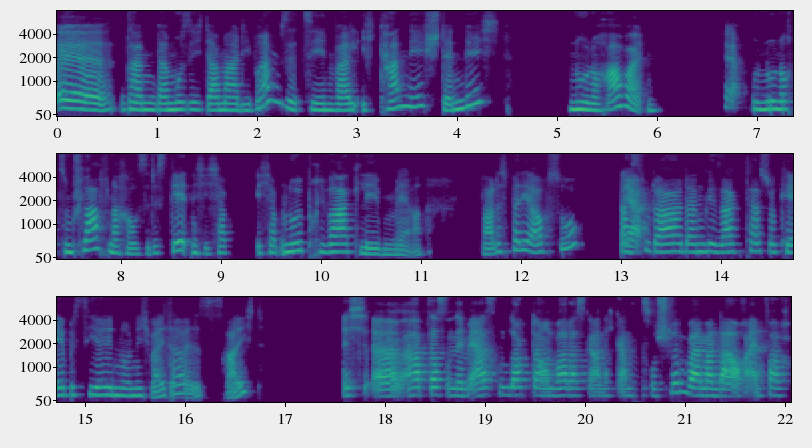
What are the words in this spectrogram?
äh, dann, dann muss ich da mal die Bremse ziehen, weil ich kann nicht ständig nur noch arbeiten. Ja. Und nur noch zum Schlaf nach Hause. Das geht nicht. Ich habe ich hab null Privatleben mehr. War das bei dir auch so? Dass ja. du da dann gesagt hast, okay, bis hierhin und nicht weiter, es reicht? Ich äh, habe das in dem ersten Lockdown war das gar nicht ganz so schlimm, weil man da auch einfach,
